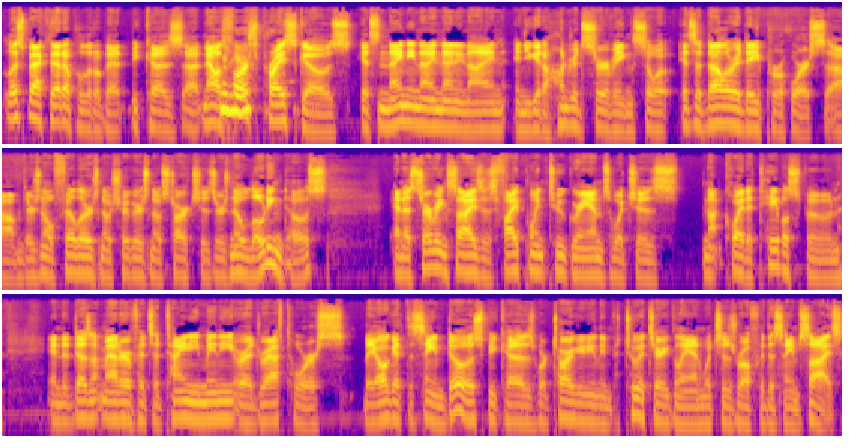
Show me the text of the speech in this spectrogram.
let's back that up a little bit because uh, now as mm-hmm. far as price goes, it's ninety nine ninety nine and you get hundred servings, so it's a dollar a day per horse. Um, there's no fillers, no sugars, no starches. There's no loading dose, and a serving size is five point two grams, which is not quite a tablespoon. And it doesn't matter if it's a tiny mini or a draft horse they all get the same dose because we're targeting the pituitary gland, which is roughly the same size.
